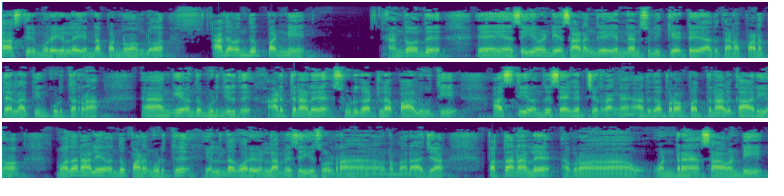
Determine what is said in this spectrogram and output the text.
சாஸ்திரி முறைகளில் என்ன பண்ணுவாங்களோ அதை வந்து பண்ணி அங்கே வந்து செய்ய வேண்டிய சடங்கு என்னன்னு சொல்லி கேட்டு அதுக்கான பணத்தை எல்லாத்தையும் கொடுத்துட்றான். அங்கேயே வந்து முடிஞ்சிருது. அடுத்த நாள் சுடுகாட்டில் பால் ஊற்றி அஸ்தியை வந்து சேகரிச்சிடுறாங்க. அதுக்கப்புறம் பத்து நாள் காரியம் முத நாளே வந்து பணம் கொடுத்து எந்த குறையும் இல்லாமல் செய்ய சொல்கிறான் நம்ம ராஜா. பத்தாம் நாள் அப்புறம் ஒன்றரை சாவண்டி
